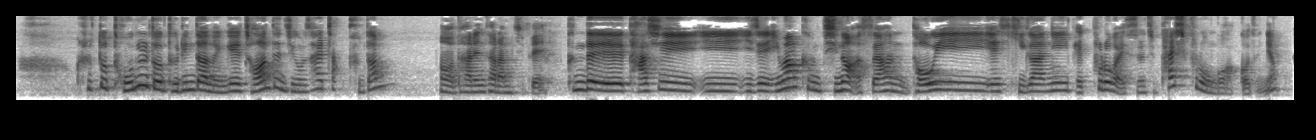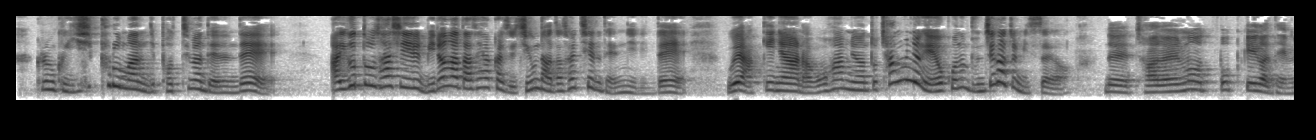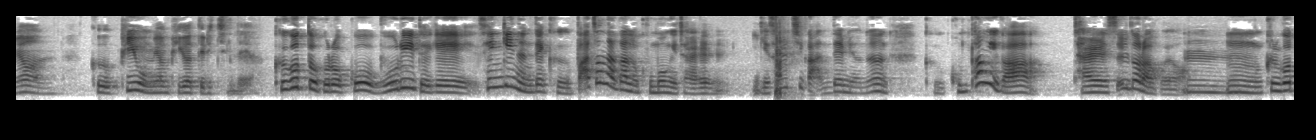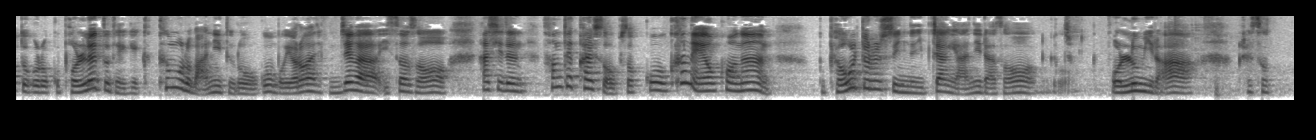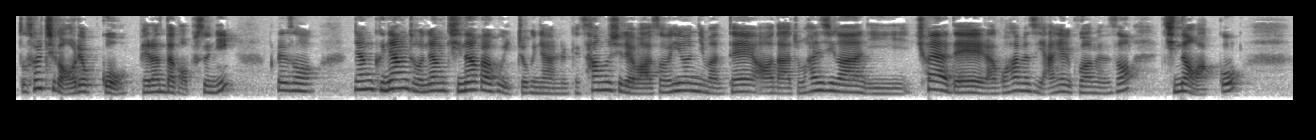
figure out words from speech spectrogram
하, 그리고 또 돈을 더 들인다는 게 저한테는 지금 살짝 부담? 어, 다른 사람 집에. 근데 다시 이, 이제 이만큼 지나왔어요. 한 더위의 기간이 100%가 있으면 지금 80%온 것 같거든요. 그럼 그 20%만 이제 버티면 되는데, 아, 이것도 사실 미련하다 생각할 수 있어요. 지금 당장 설치해도 되는 일인데, 왜 아끼냐라고 하면 또 창문형 에어컨은 문제가 좀 있어요. 네, 잘못 뽑기가 되면 그 비 오면 비가 들이친대요. 그것도 그렇고, 물이 되게 생기는데 그 빠져나가는 구멍이 잘, 이게 설치가 안 되면은 그 곰팡이가 잘 쓸더라고요. 음. 음, 그것도 그렇고 벌레도 되게 그 틈으로 많이 들어오고 뭐 여러 가지 문제가 있어서 사실은 선택할 수 없었고 큰 에어컨은 뭐 벽을 뚫을 수 있는 입장이 아니라서 뭐 그쵸. 원룸이라 그래서 또 설치가 어렵고 베란다가 없으니 그래서 그냥 그냥 저냥 지나가고 있죠. 그냥 이렇게 사무실에 와서 희원님한테 아 나 좀 한 시간 이 쉬어야 돼라고 하면서 양해를 구하면서 지나왔고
